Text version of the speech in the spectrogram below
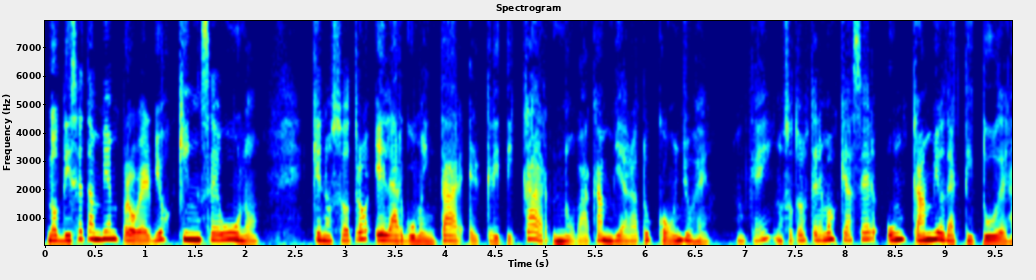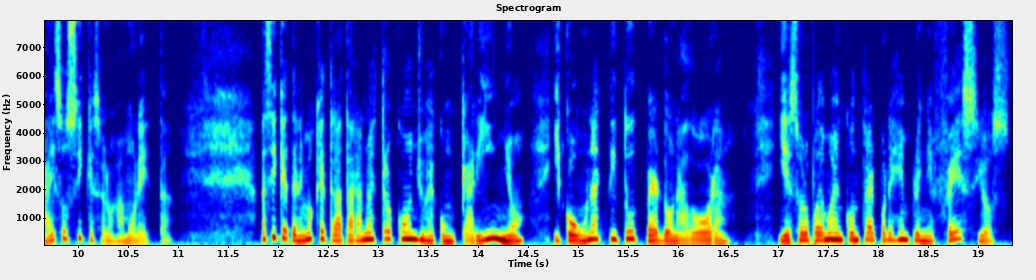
Nos dice también Proverbios 15.1 que nosotros el argumentar, el criticar, no va a cambiar a tu cónyuge. ¿ok? Nosotros tenemos que hacer un cambio de actitudes. A eso sí que se nos amonesta. Así que tenemos que tratar a nuestro cónyuge con cariño y con una actitud perdonadora. Y eso lo podemos encontrar, por ejemplo, en Efesios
